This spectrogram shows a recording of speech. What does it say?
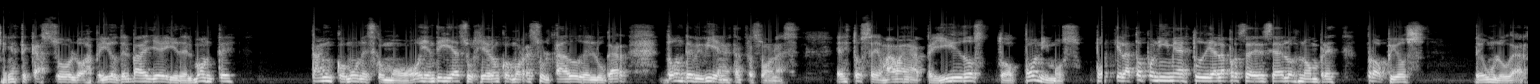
en este caso, los apellidos del valle y del monte tan comunes como hoy en día surgieron como resultado del lugar donde vivían estas personas. Estos se llamaban apellidos topónimos, porque la toponimia estudia la procedencia de los nombres propios de un lugar.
